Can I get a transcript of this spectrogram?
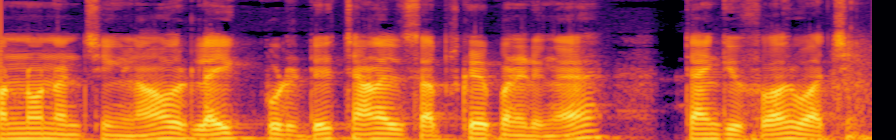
பண்ணோன்னு நினச்சிங்கன்னா ஒரு லைக் போட்டுட்டு சேனலுக்கு சப்ஸ்கிரைப் பண்ணிவிடுங்க தேங்க்யூ ஃபார் வாட்சிங்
